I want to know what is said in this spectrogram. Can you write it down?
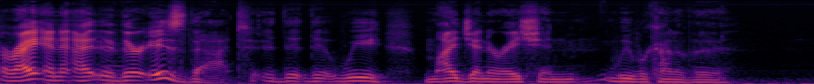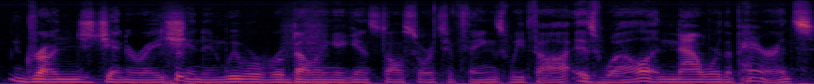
all right? And I, there is that, that that we my generation we were kind of the grunge generation and we were rebelling against all sorts of things we thought as well and now we're the parents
